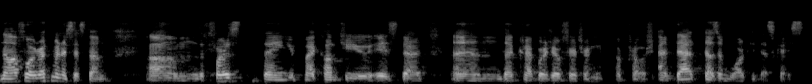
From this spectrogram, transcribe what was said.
Now, for a recommender system, um, the first thing you might come to you is that um, the collaborative filtering approach, and that doesn't work in this case.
